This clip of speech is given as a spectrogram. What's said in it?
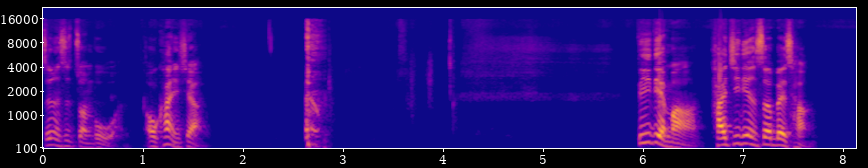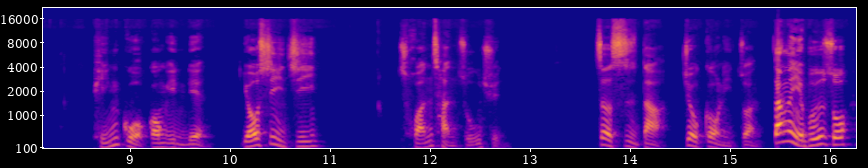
真的是赚不完。我看一下，第一点嘛，台积电设备厂、苹果供应链、游戏机、船产族群，这四大就够你赚。当然也不是说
